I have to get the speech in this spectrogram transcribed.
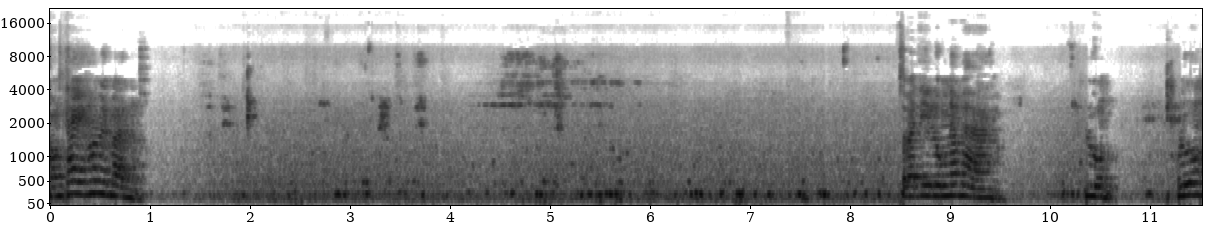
ของไทยเข้าเป็นบอลสวัสดีลุงนภาลุงลุง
